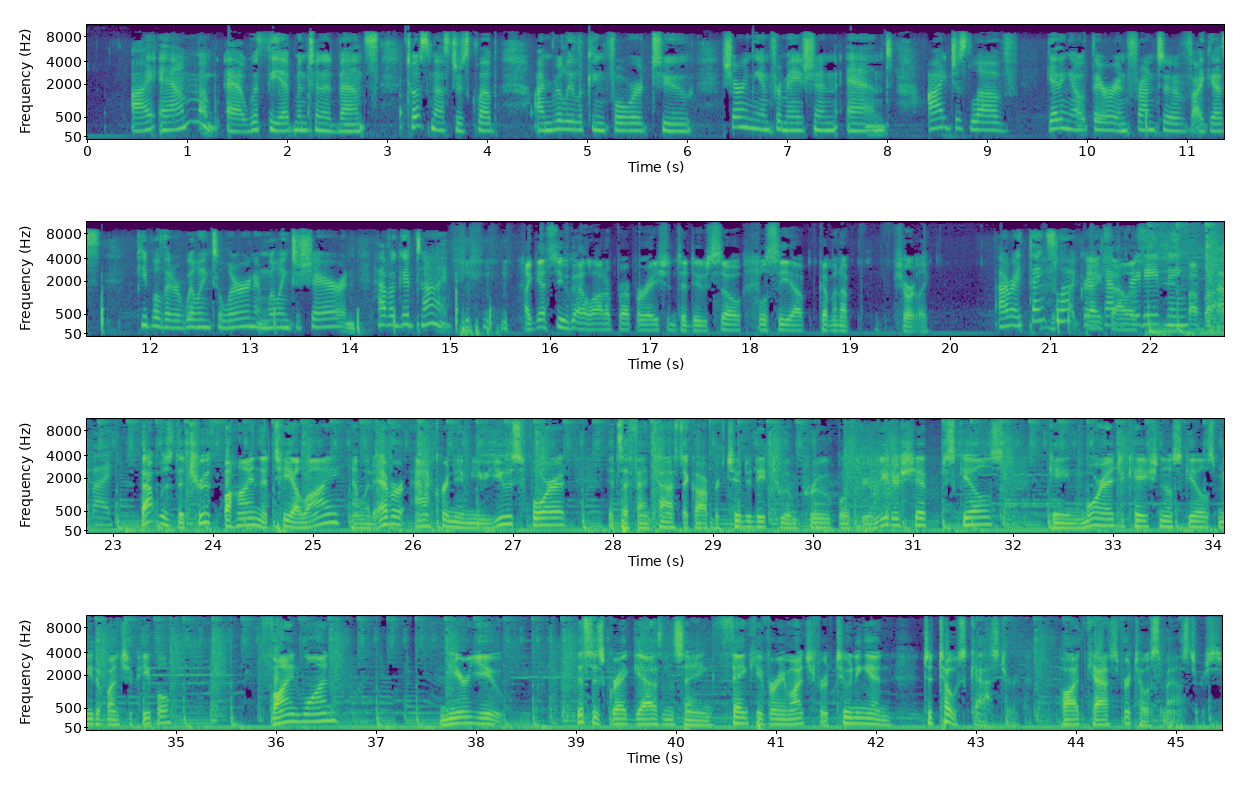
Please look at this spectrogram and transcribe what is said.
I am uh, with the Edmonton Advance Toastmasters Club. I'm really looking forward to sharing the information, and I just love getting out there in front of, I guess, people that are willing to learn and willing to share and have a good time. I guess you've got a lot of preparation to do, so we'll see you up, coming up shortly. All right. Thanks a lot, Greg. Thanks, Have Alice. a great evening. Bye bye. Bye bye. That was the truth behind the TLI and whatever acronym you use for it. It's a fantastic opportunity to improve both your leadership skills, gain more educational skills, meet a bunch of people. Find one near you. This is Greg Gazin saying thank you very much for tuning in to Toastcaster, podcast for Toastmasters.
